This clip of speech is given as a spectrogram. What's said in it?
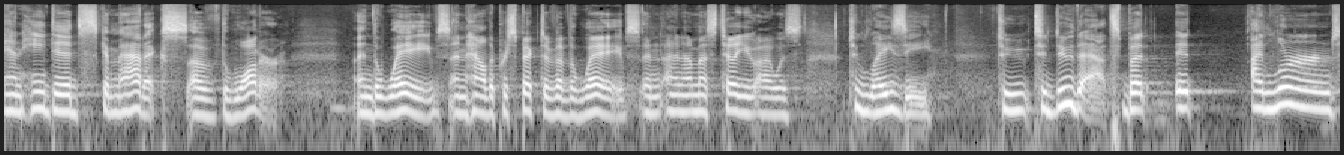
And he did schematics of the water and the waves and how the perspective of the waves. And, and I must tell you, I was too lazy to, to do that. But it, I learned,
